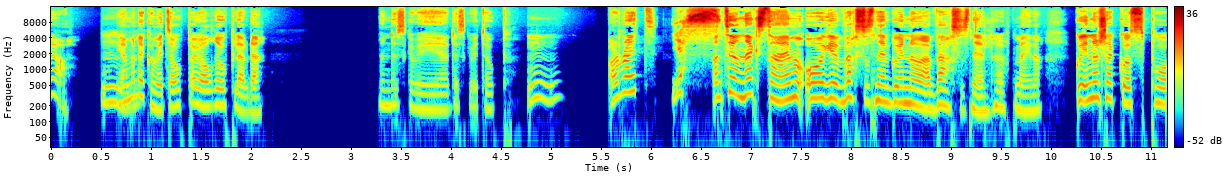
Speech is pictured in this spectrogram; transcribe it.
Ja. Mm. ja, men det kan vi ta opp. Jeg har aldri opplevd det. Men det skal vi, det skal vi ta opp. mm. All right. Yes. Until next time, og vær så snill, gå inn og Vær så snill, hør på meg, da. Gå inn og sjekk oss på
